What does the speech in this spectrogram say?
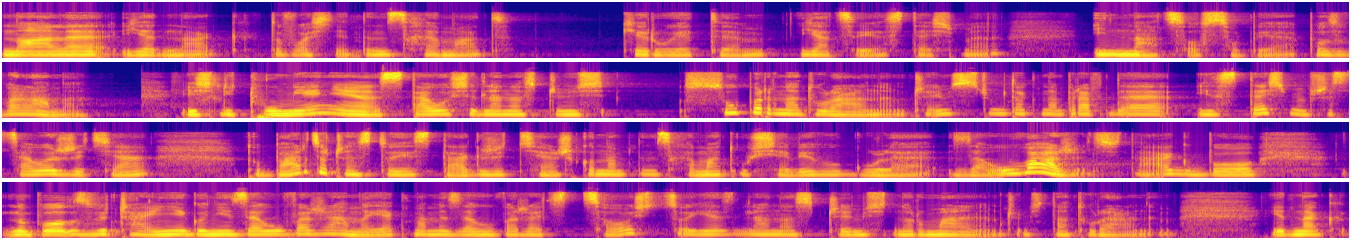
no ale jednak to właśnie ten schemat kieruje tym, jacy jesteśmy i na co sobie pozwalamy. Jeśli tłumienie stało się dla nas czymś supernaturalnym, czymś, z czym tak naprawdę jesteśmy przez całe życie, to bardzo często jest tak, że ciężko nam ten schemat u siebie w ogóle zauważyć, tak? Bo, no bo zwyczajnie go nie zauważamy. Jak mamy zauważać coś, co jest dla nas czymś normalnym, czymś naturalnym? Jednak,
